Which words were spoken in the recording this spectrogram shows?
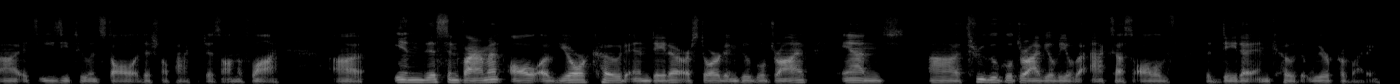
uh, it's easy to install additional packages on the fly. In this environment, all of your code and data are stored in Google Drive. And uh, through Google Drive, you'll be able to access all of the data and code that we're providing.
